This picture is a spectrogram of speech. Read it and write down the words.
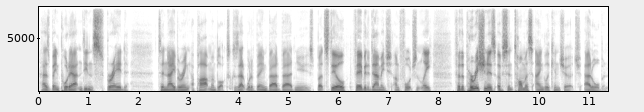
has been put out and didn't spread to neighbouring apartment blocks because that would have been bad, bad news. But still, fair bit of damage, unfortunately, for the parishioners of St Thomas Anglican Church at Auburn.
